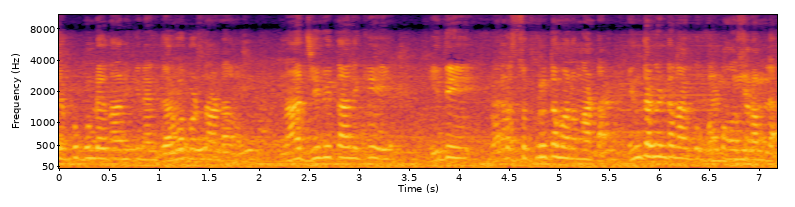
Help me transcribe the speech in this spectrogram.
చెప్పుకునే దానికి నేను గర్వపడుతున్నాను నా జీవితానికి ఇది ఒక సుకృతం అనమాట ఇంతకంటే నాకు గొప్ప అవసరం లే.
